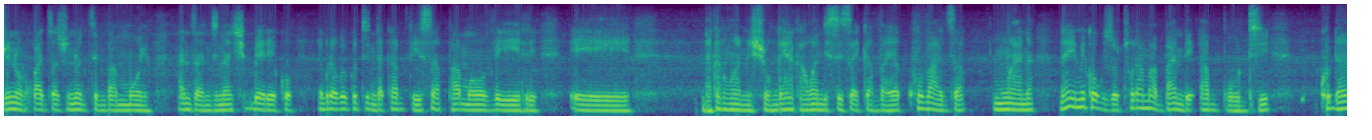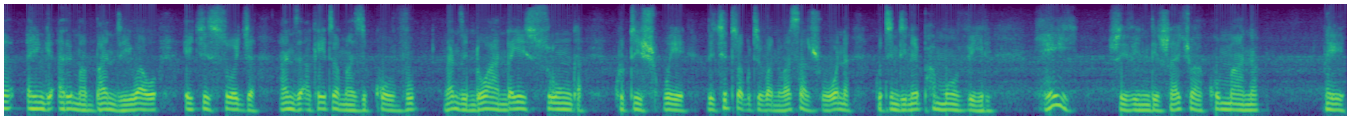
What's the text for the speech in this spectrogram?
Zvinorwadza zvinodzimba mwoyo. Hanzi handina chibereko. Nekuda kwekuti ndakabvisa pamuviri e, ndakanwa mishonga yakawandisisa ikabva yakuvadza mwana. Naimiko kuzotora mabhande abhodhi kuda ainge ari mabhandi iwawo echisoja hanzi akaita mazikovhu hanzi ndo andaisunga kuti shwe ndichiitira kuti vanhu vasazviona kuti ndine pamuviri. Hei zvivindi zvacho akomana e,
